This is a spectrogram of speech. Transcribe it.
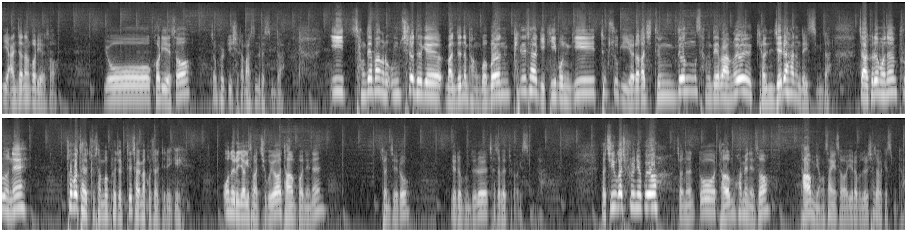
이 안전한 거리에서 요 거리에서 점프를 뛰시라 말씀드렸습니다. 이 상대방을 움츠러들게 만드는 방법은 필살기, 기본기, 특수기 여러 가지 등등 상대방을 견제를 하는 데 있습니다. 자, 그러면은 프로의 초보 탈출 3번 프로젝트 잘 맞고 잘 때리기. 오늘은 여기서 마치고요. 다음번에는 견제로 여러분들을 찾아뵙도록 하겠습니다. 자, 지금까지 프로였고요. 저는 또 다음 화면에서 다음 영상에서 여러분들을 찾아뵙겠습니다.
